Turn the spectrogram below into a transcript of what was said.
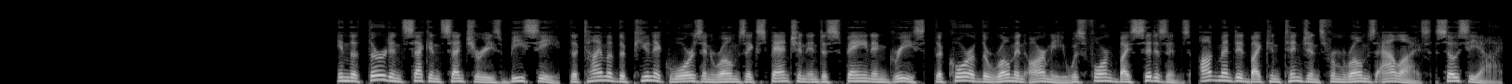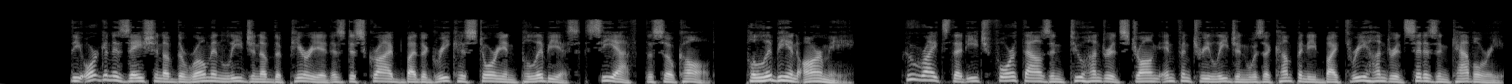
In the 3rd and 2nd centuries BC, the time of the Punic Wars and Rome's expansion into Spain and Greece, the core of the Roman army was formed by citizens, augmented by contingents from Rome's allies socii. The organization of the Roman legion of the period is described by the Greek historian Polybius cf., the so-called Polybian army, who writes that each 4,200-strong infantry legion was accompanied by 300 citizen cavalry.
